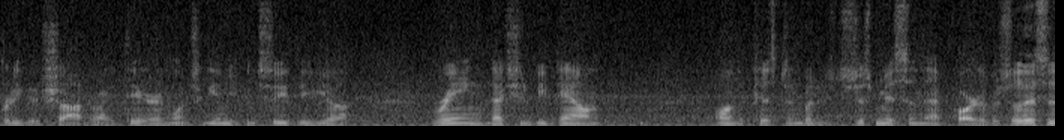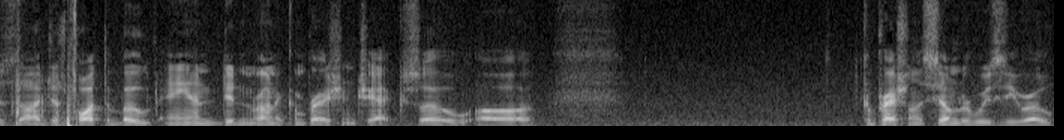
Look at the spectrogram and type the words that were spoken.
pretty good shot right there. And once again you can see the uh, ring. That should be down on the piston, but it's just missing that part of it. So this is, I just bought the boat and didn't run a compression check, so, uh, compression on the cylinder was zero,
